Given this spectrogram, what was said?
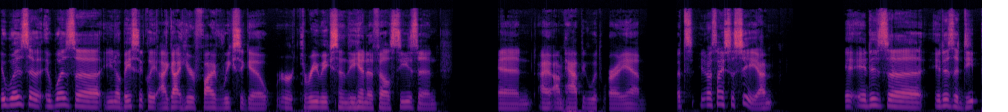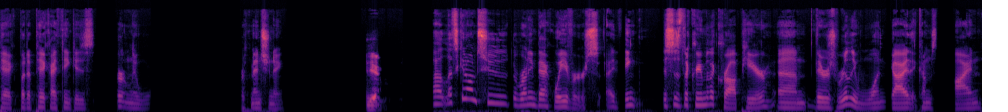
it was a. It was a. You know, basically, I got here five weeks ago or three weeks in the NFL season, and I, I'm happy with where I am that's you know it's nice to see. I'm. It, it is a it is a deep pick, but a pick I think is certainly worth mentioning. Yeah. Uh, let's get on to the running back waivers. I think this is the cream of the crop here. Um, there's really one guy that comes to mind.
